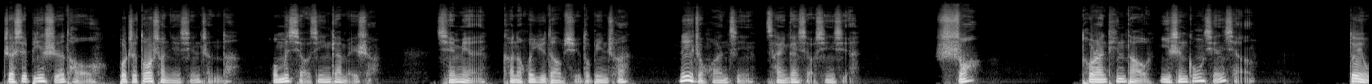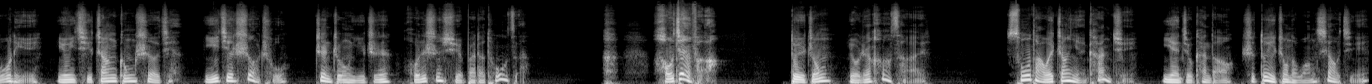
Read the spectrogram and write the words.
这些冰石头不知多少年形成的，我们小心应该没事。前面可能会遇到许多冰川，那种环境才应该小心些。”说，突然听到一声弓弦响。队伍里有一骑张弓射箭，一箭射出，正中一只浑身雪白的兔子。好箭法！队中有人喝彩。苏大为张眼看去，一眼就看到是队中的王孝杰。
